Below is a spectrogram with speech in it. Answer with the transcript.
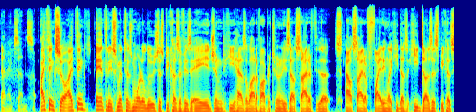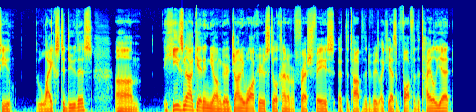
that makes sense. I think so. I think Anthony Smith has more to lose just because of his age, and he has a lot of opportunities outside of the outside of fighting. Like he does, he does this because he likes to do this. Um, he's not getting younger. Johnny Walker is still kind of a fresh face at the top of the division. Like he hasn't fought for the title yet.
